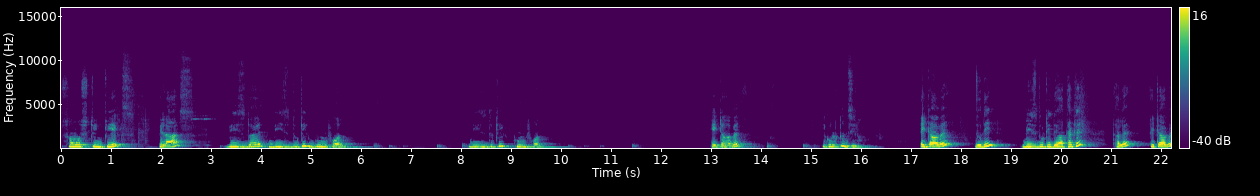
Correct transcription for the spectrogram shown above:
সমষ্টি ইন্টু এক্স প্লাস বীজ দ্বয়ের বীজ দুটির গুণফল। বীজ দুটির গুণফল। এটা হবে ইকুয়াল টু জিরো এইটা হবে যদি বীজ দুটি দেওয়া থাকে, তাহলে এটা হবে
